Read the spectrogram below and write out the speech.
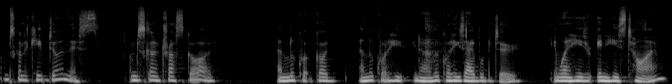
I'm just going to keep doing this. I'm just going to trust God, and look what God and look what he you know look what He's able to do when He's in His time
